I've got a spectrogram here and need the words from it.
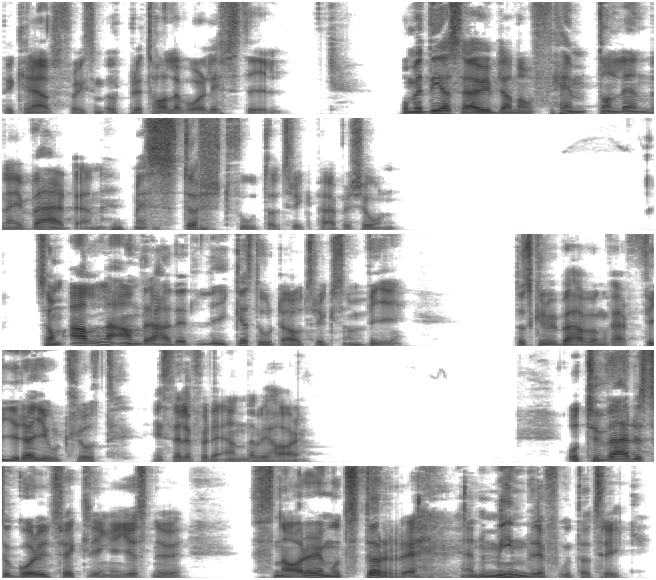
det krävs för att liksom upprätthålla vår livsstil. Och med det så är vi bland de 15 länderna i världen med störst fotavtryck per person. Så om alla andra hade ett lika stort avtryck som vi, då skulle vi behöva ungefär fyra jordklot istället för det enda vi har. Och tyvärr så går utvecklingen just nu snarare mot större än mindre fotavtryck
